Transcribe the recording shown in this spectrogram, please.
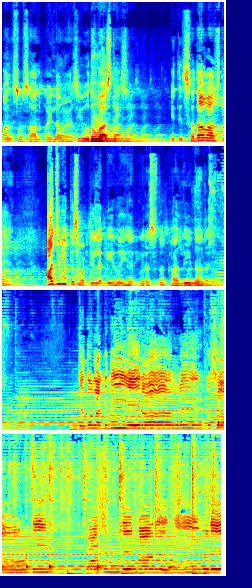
500 ਸਾਲ ਪਹਿਲਾਂ ਹੋਇਆ ਸੀ, ਉਦੋਂ ਵਾਸਤੇ ਇਹ ਤੇ ਸਦਾ ਵਾਸਤੇ ਹੈ। ਅੱਜ ਵੀ ਕਸੌਟੀ ਲੱਗੀ ਹੋਈ ਹੈ, ਕੋਈ ਰਸਨਾ ਖਾਲੀ ਨਾ ਰਹੇ। ਜਦੋਂ ਲੱਗਦੀ ਏ ਰਾਮ ਕਸੌਟੀ, ਪਾਸੋਂ ਦੇ ਮਰ ਜੀਵੜੇ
